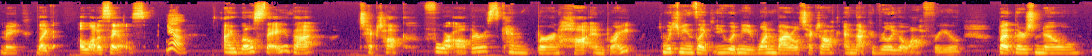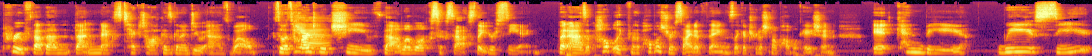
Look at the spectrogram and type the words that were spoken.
make like a lot of sales. yeah. I will say that TikTok for authors can burn hot and bright, which means like you would need one viral TikTok and that could really go off for you. But there's no proof that that, that next TikTok is going to do as well. So it's hard to achieve that level of success that you're seeing. But as a public, from the publisher side of things, like a traditional publication, it can be. We see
